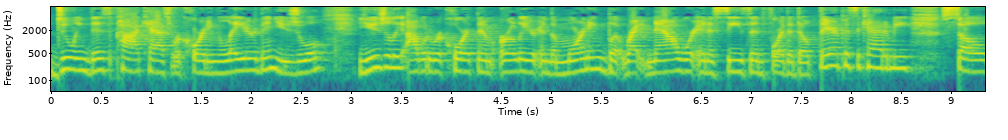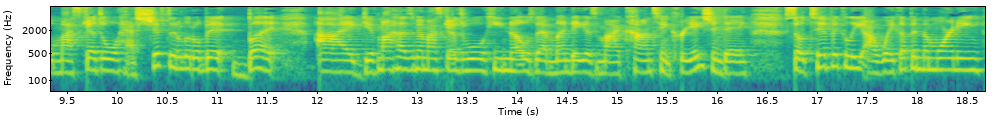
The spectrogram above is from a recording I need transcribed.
doing this podcast recording later than usual. Usually, I would record them earlier in the morning, but right now, we're in a season for the Dope Therapist Academy. So, my schedule has shifted a little bit, but I give my husband my schedule. He knows that Monday is my content creation day. So, typically, I wake up in the morning.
